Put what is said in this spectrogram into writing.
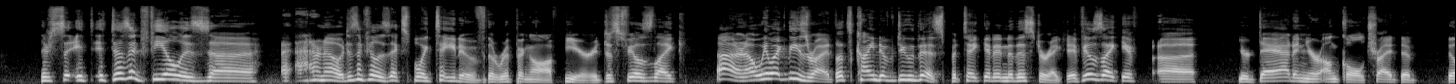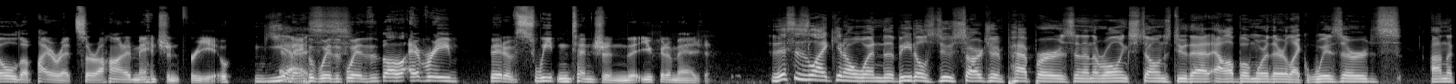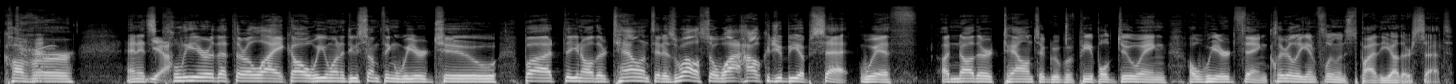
there's it, it doesn't feel as uh, I, I don't know. It doesn't feel as exploitative the ripping off here. It just feels like I don't know. We like these rides. Let's kind of do this, but take it into this direction. It feels like if uh, your dad and your uncle tried to build a pirates or a haunted mansion for you. Yes. with with well, every bit of sweet intention that you could imagine. this is like you know when the beatles do sergeant peppers and then the rolling stones do that album where they're like wizards on the cover and it's Yeah. clear that they're like oh we want to do something weird too but you know they're talented as well so why how could you be upset with another talented group of people doing a weird thing clearly influenced by the other set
